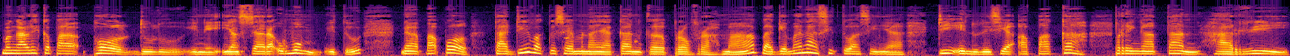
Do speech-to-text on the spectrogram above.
mengalih ke Pak Paul dulu ini yang secara umum itu. Nah, Pak Paul, tadi waktu saya menanyakan ke Prof. Rahmat bagaimana situasinya di Indonesia, apakah peringatan Hari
